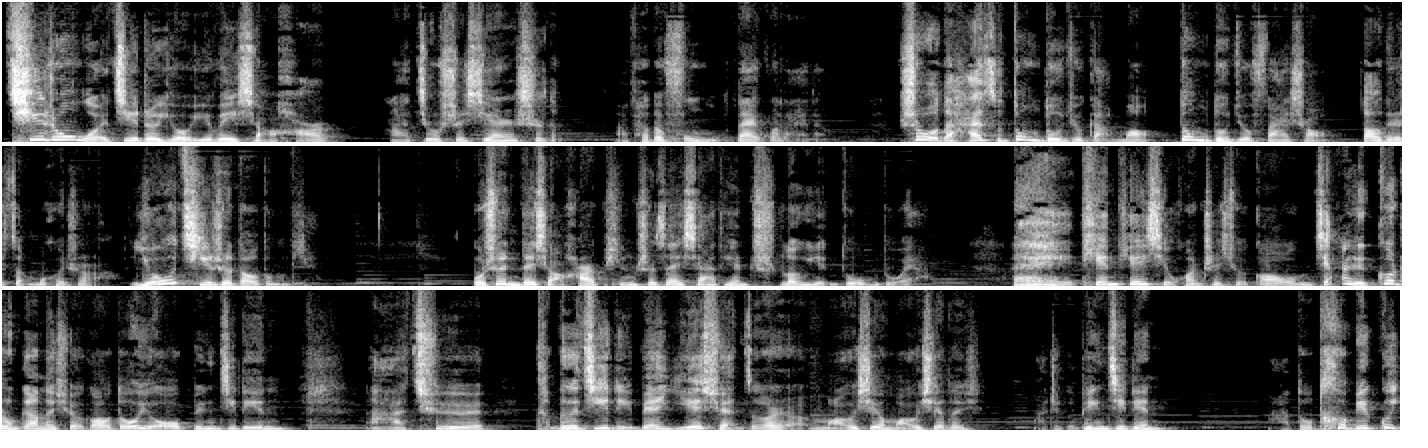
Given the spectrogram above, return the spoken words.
其中我记得有一位小孩儿啊，就是西安市的啊，他的父母带过来的，说我的孩子动不动就感冒，动不动就发烧，到底是怎么回事啊？尤其是到冬天。我说你的小孩平时在夏天吃冷饮多不多呀？哎，天天喜欢吃雪糕，我们家里各种各样的雪糕都有，冰激凌啊，去肯德基里边也选择某一些某一些的啊，这个冰激凌啊都特别贵。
